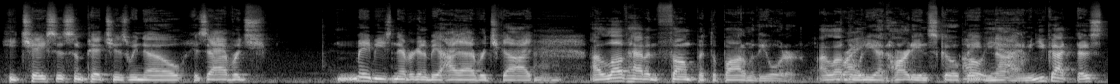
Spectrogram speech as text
He chases some pitches. We know his average. Maybe he's never going to be a high average guy. I love having Thump at the bottom of the order. I love it Mm-hmm. Right. when you had Hardy and Schoop eight Oh, and yeah. nine. I mean, you got those.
